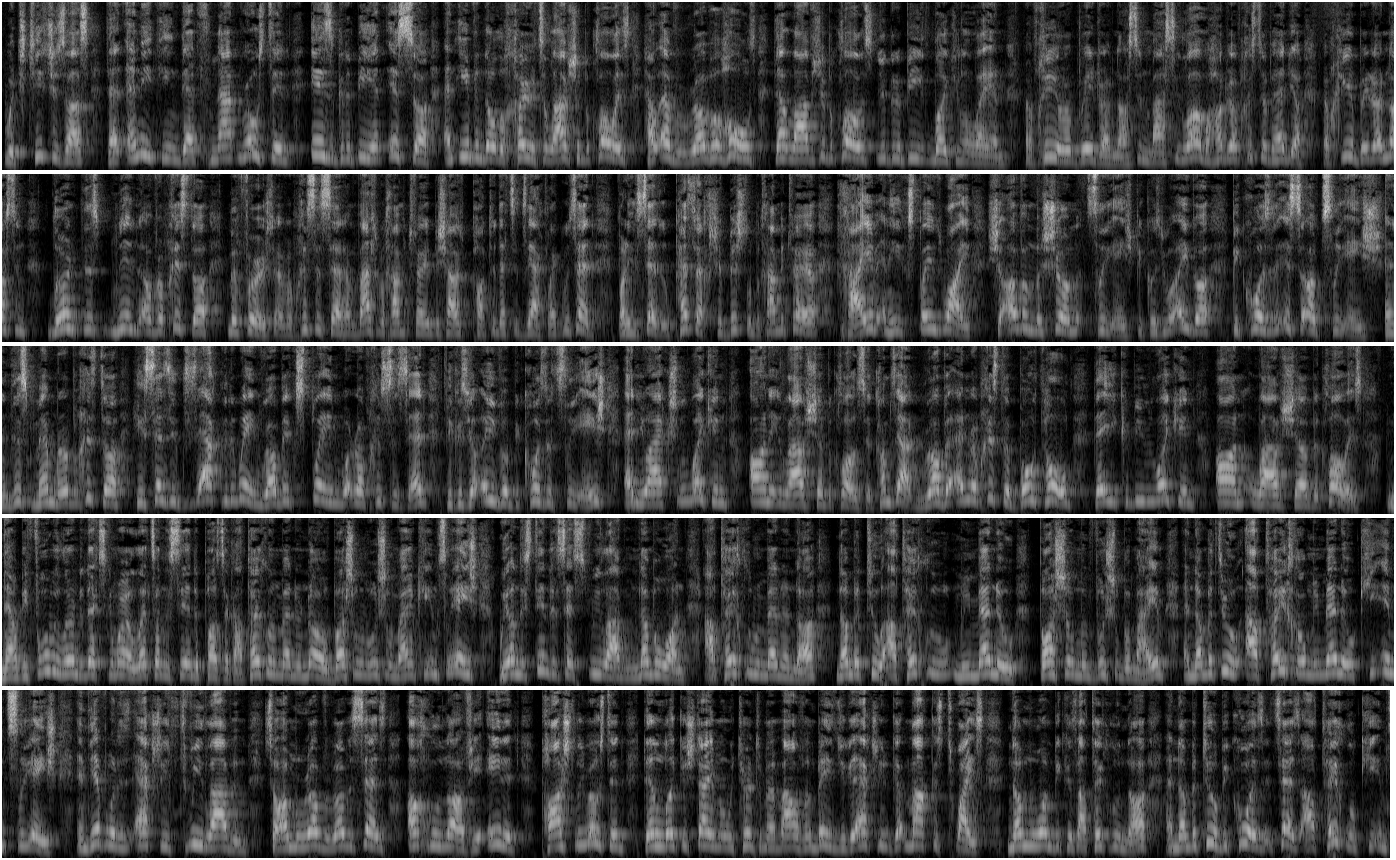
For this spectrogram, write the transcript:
which teaches us that anything that's not roasted is going to be an issa, and even though the it's a lav shabaklolis, however, Rav holds that lav shabaklolis you're going to be like in a land. Rav Chia Rav Rav Nasin Masi La Lahad Rav Chisda Hedya. Rav Chia Rav Nasin learned this min of Rav Chisda first. Rav Chisda said Hamvash B'Cham Tvei B'Shabbos Potter. That's exactly like we said, but he says Pesach Shebishlu B'Cham Tvei Chayiv, and he explains why Sha'ava Mashum Tzli because you were able because of the Issa of Tzli And in this member of Rav Chisda, he says exactly the way Rav explained what Rav Chisda said because you're able because of Tzli and you're actually liken on a Lav Shebeklos. It comes out Rav and Rav Chisda both hold that you could be likened on Lav Shebeklos. Now, before we learn the next Gemara, let's understand the pasuk. We understand it says three lavim. Number one, al. Number two, al mimenu mevushal b'mayim. And number three, al teichlu mimenu ki im And therefore, it is actually three lavim. So Amarav Rav says achlu no. If you ate it partially roasted, then like a shtayim, when we turn to Mem and Beis, you can actually get malchus twice. Number one because al teichlu no, and number two because it says al teichlu ki im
